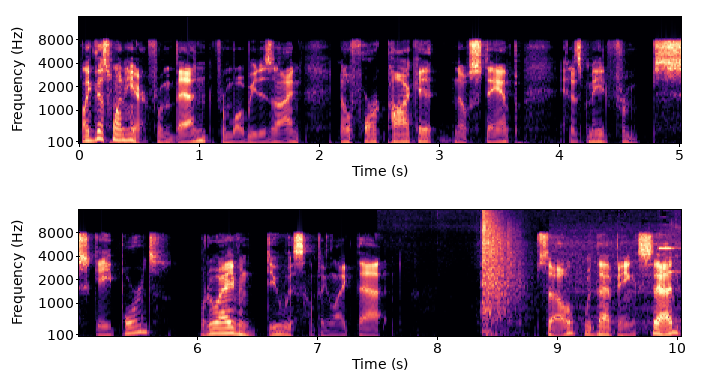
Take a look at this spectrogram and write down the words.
Like this one here from Ben from Wobi Design. No fork pocket, no stamp, and it's made from skateboards? What do I even do with something like that? So, with that being said,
